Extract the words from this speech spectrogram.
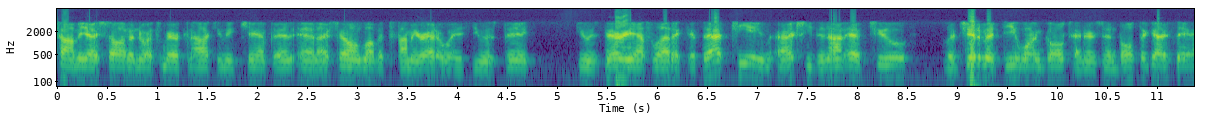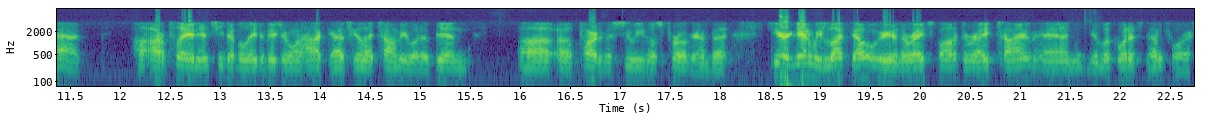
Tommy, I saw at a North American Hockey League camp, and, and I fell in love with Tommy right away. He was big. He was very athletic. If that team actually did not have two legitimate D1 goaltenders, and both the guys they had uh, are playing NCAA Division One hockey, I feel that Tommy would have been uh, a part of the Sioux Eagles program. But here again, we lucked out. We were in the right spot at the right time, and you look what it's done for us.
